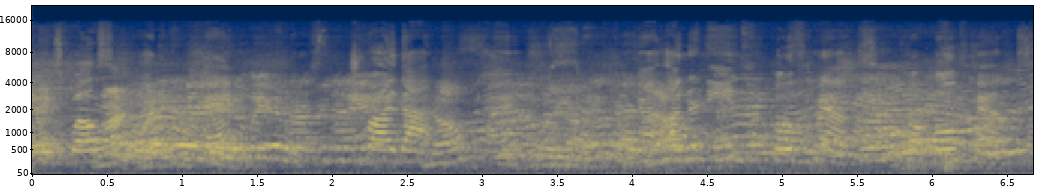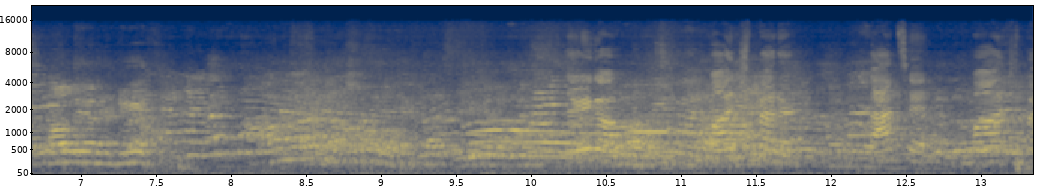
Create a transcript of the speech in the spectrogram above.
and it's well supported, okay? Try that, okay? Yeah, underneath, both hands, both hands. Probably underneath. There you go. Much better. That's it. Much better.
